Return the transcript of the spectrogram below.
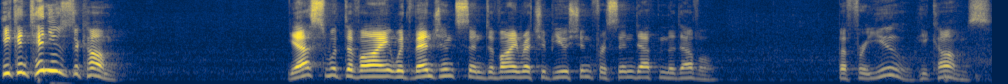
He continues to come. Yes, with divine with vengeance and divine retribution for sin, death, and the devil. But for you, he comes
